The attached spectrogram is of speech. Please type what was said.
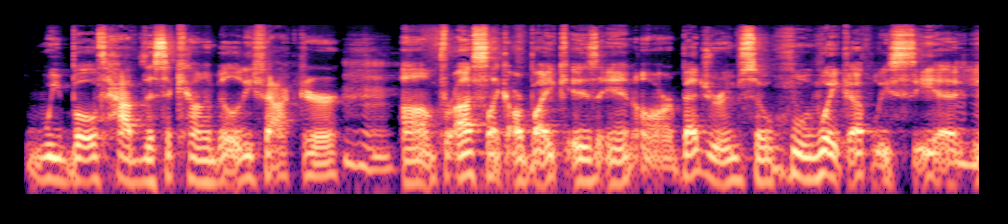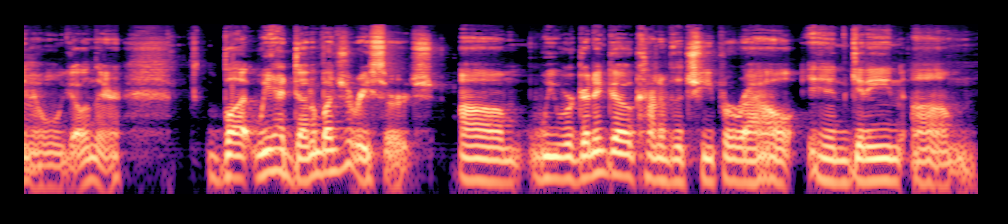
We both have this accountability factor. Um, for us, like our bike is in our bedroom, so when we wake up, we see it. You know, when we go in there. But we had done a bunch of research. Um, we were going to go kind of the cheaper route in getting um,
